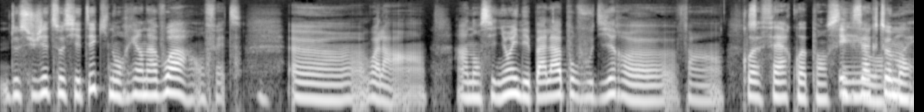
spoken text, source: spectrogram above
de sujets de société qui n'ont rien à voir en fait? Mm. voilà, un, enseignant, il n'est pas là pour vous dire, enfin, quoi faire, quoi penser. Exactement,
